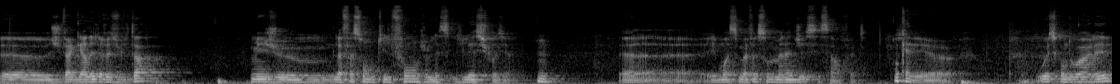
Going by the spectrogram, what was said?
Euh, je vais regarder le résultat, mais je, la façon dont ils font, je laisse, je laisse choisir. Mm. Euh, et moi, c'est ma façon de manager, c'est ça en fait. Ok. C'est, euh, où est-ce qu'on doit aller?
